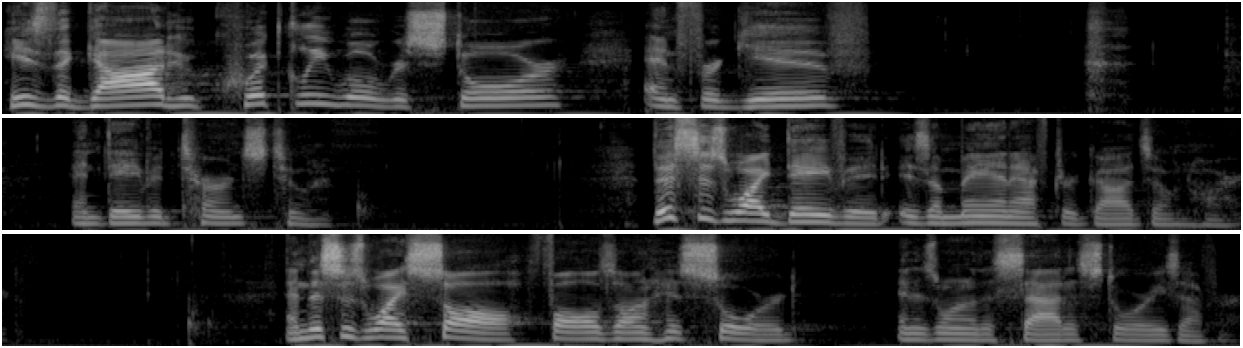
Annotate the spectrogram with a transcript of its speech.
He's the God who quickly will restore and forgive. And David turns to him. This is why David is a man after God's own heart. And this is why Saul falls on his sword and is one of the saddest stories ever.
